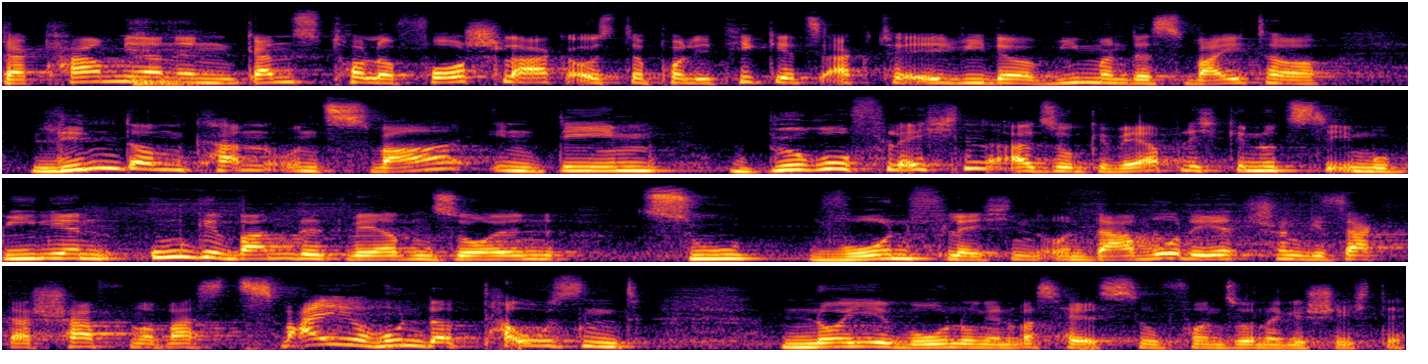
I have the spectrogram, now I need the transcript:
Da kam ja ein ganz toller Vorschlag aus der Politik jetzt aktuell wieder, wie man das weiter lindern kann, und zwar indem Büroflächen, also gewerblich genutzte Immobilien, umgewandelt werden sollen zu Wohnflächen. Und da wurde jetzt schon gesagt, da schaffen wir was, 200.000 neue Wohnungen. Was hältst du von so einer Geschichte?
